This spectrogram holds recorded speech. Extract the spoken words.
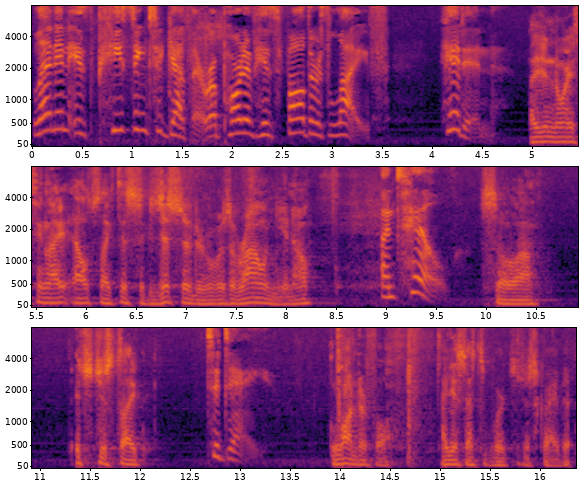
Lennon is piecing together a part of his father's life, hidden I didn't know anything like, else like this existed or was around, you know? until So uh, it's just like today. wonderful. I guess that's the word to describe it.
